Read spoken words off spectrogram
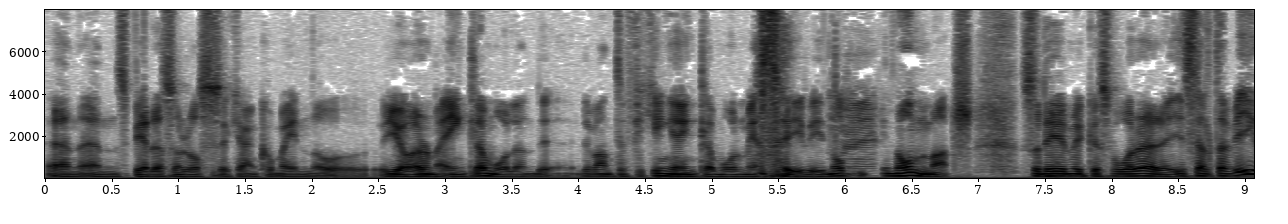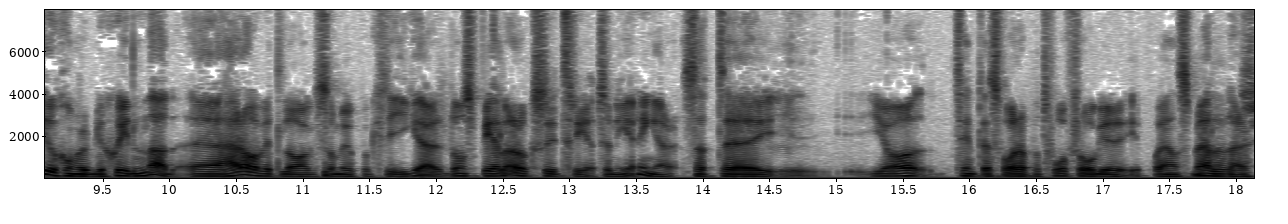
en, en spelare som Rossi kan komma in och göra de här enkla målen. Levante fick inga enkla mål med sig i, något, i någon match. Så det är mycket svårare. I Celta Vigo kommer det bli skillnad. Eh, här har vi ett lag som är uppe och krigar. De spelar också i tre turneringar. Så att eh, jag tänkte svara på två frågor på en smäll här.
